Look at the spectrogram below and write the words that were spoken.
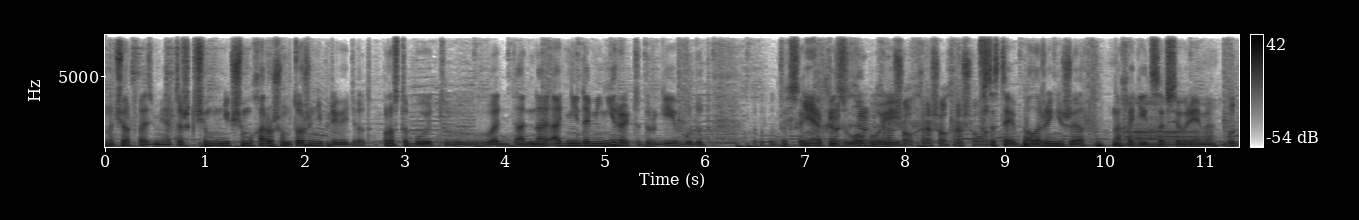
Но черт возьми, это же к чему, ни к чему хорошему тоже не приведет. Просто будет э, одни доминировать, а другие будут, э, так сказать, Не, копить хор- злобу и хорошо, хорошо, хорошо. в вот, состоянии положении жертв находиться а, все время. Вот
